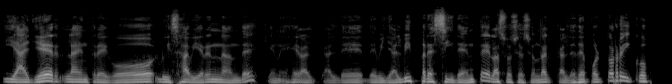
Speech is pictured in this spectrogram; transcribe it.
y ayer la entregó Luis Javier Hernández, quien es el alcalde de Villalbi, presidente de la Asociación de Alcaldes de Puerto Rico.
